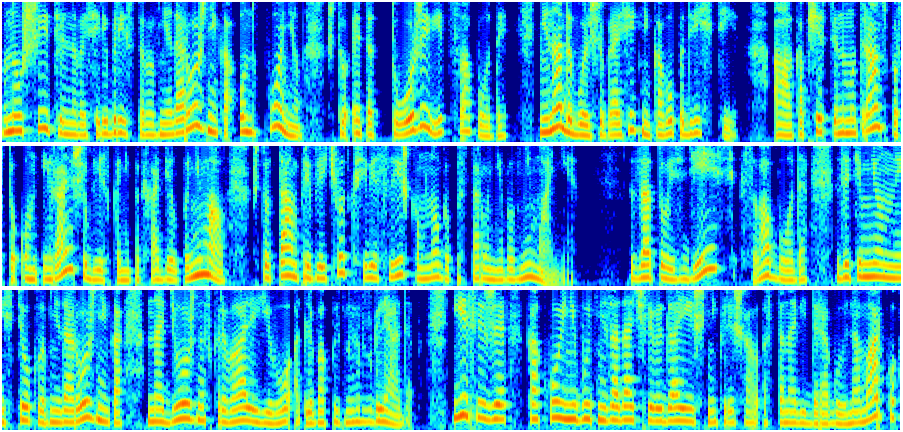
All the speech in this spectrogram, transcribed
внушительного серебристого внедорожника, он понял, что это тоже вид свободы. Не надо больше просить никого подвести. А к общественному транспорту он и раньше близко не подходил, понимал, что там привлечет к себе слишком много постороннего внимания. Зато здесь свобода. Затемненные стекла внедорожника надежно скрывали его от любопытных взглядов. Если же какой-нибудь незадачливый гаишник решал остановить дорогую иномарку,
